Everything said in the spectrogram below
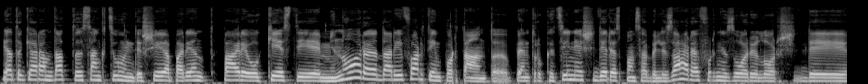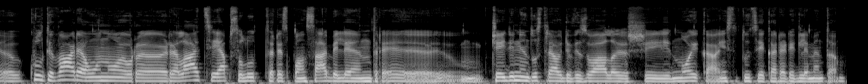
Iată, chiar am dat sancțiuni, deși aparent pare o chestie minoră, dar e foarte importantă, pentru că ține și de responsabilizarea furnizorilor și de cultivarea unor relații absolut responsabile între cei din industria audiovizuală și noi ca instituție care reglementăm.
